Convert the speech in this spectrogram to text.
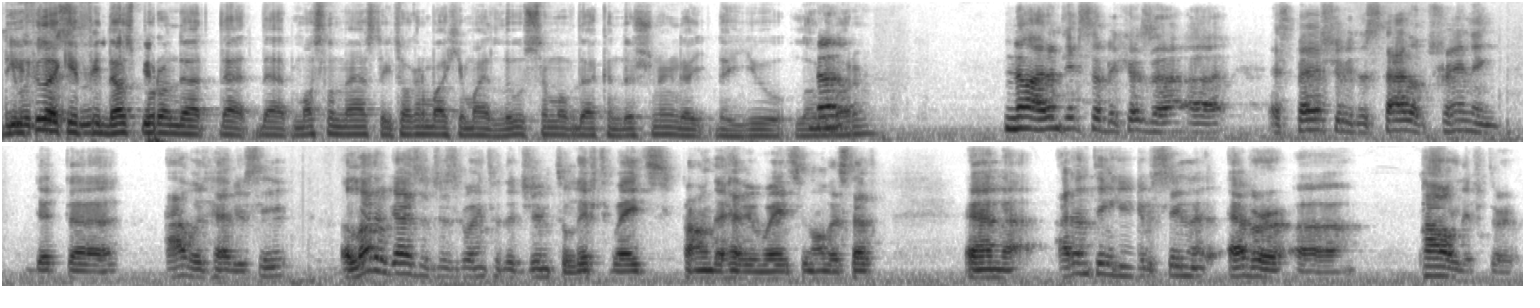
Do you feel like if he does put on that that that muscle mass that you're talking about, he might lose some of that conditioning that that you love no, about him? No, I don't think so because uh, uh, especially with the style of training that uh, I would have. You see, a lot of guys are just going to the gym to lift weights, pound the heavy weights, and all that stuff. And uh, I don't think you've seen ever a power lifter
